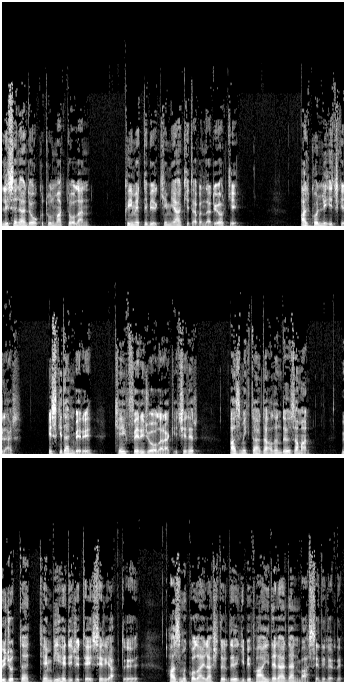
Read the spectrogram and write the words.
Liselerde okutulmakta olan kıymetli bir kimya kitabında diyor ki: Alkollü içkiler eskiden beri keyif verici olarak içilir, az miktarda alındığı zaman vücutta tembih edici tesir yaptığı, hazmı kolaylaştırdığı gibi faydelerden bahsedilirdi.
